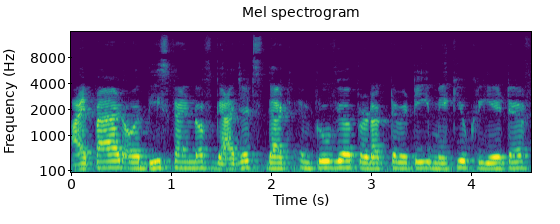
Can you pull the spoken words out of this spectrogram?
iPad or these kind of gadgets that improve your productivity, make you creative,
